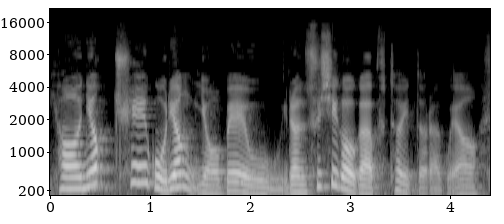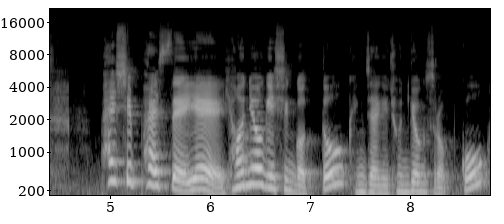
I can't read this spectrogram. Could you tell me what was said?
현역 최고령 여배우 이런 수식어가 붙어 있더라고요. 88세에 현역이신 것도 굉장히 존경스럽고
